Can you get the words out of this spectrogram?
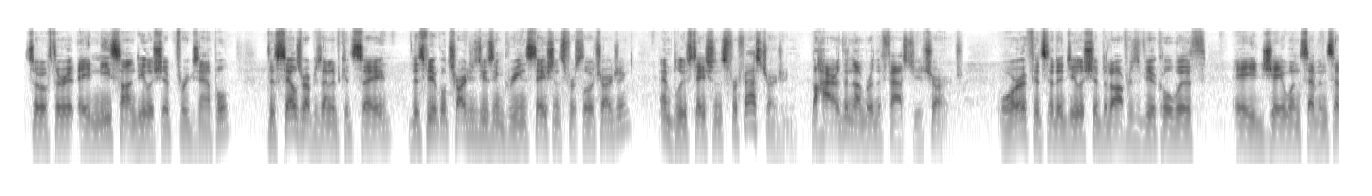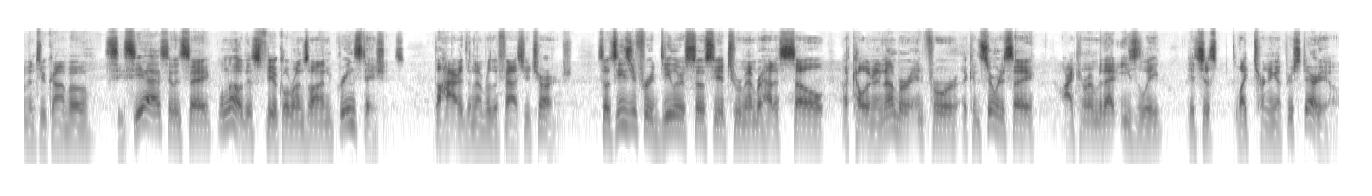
So if they're at a Nissan dealership, for example, the sales representative could say, this vehicle charges using green stations for slow charging and blue stations for fast charging. The higher the number, the faster you charge. Or if it's at a dealership that offers a vehicle with a J1772 combo CCS, it would say, well, no, this vehicle runs on green stations. The higher the number, the faster you charge. So it's easier for a dealer associate to remember how to sell a color and a number, and for a consumer to say, I can remember that easily. It's just like turning up your stereo.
